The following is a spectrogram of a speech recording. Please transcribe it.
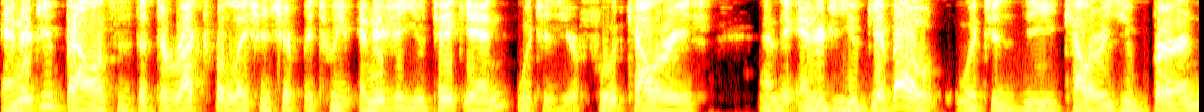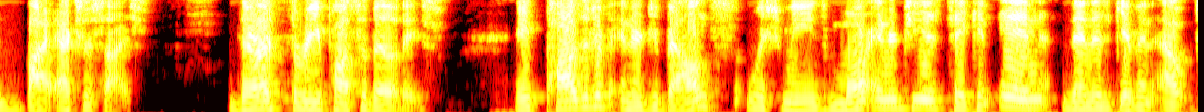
Energy balance is the direct relationship between energy you take in, which is your food calories, and the energy you give out, which is the calories you burn by exercise. There are three possibilities a positive energy balance, which means more energy is taken in than is given out.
